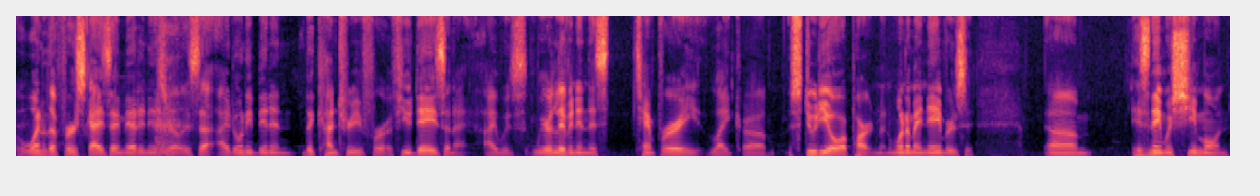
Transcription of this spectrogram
one of the first guys I met in Israel. Uh, I'd only been in the country for a few days, and I, I was we were living in this temporary like uh, studio apartment. One of my neighbors, um, his name was Shimon,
